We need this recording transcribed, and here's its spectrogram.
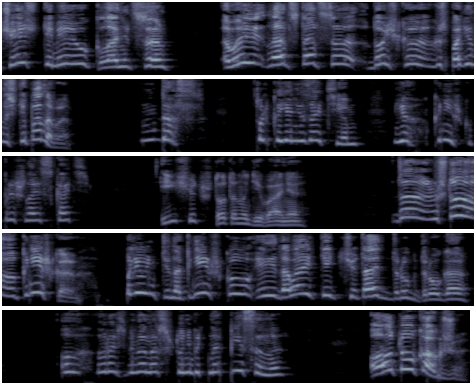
честь имею кланяться. Вы, надо статься, дочка господина Степанова? — Да-с. Только я не затем. Я книжку пришла искать. Ищет что-то на диване. — Да что книжка? Плюньте на книжку и давайте читать друг друга. — А разве на нас что-нибудь написано? — А то как же.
